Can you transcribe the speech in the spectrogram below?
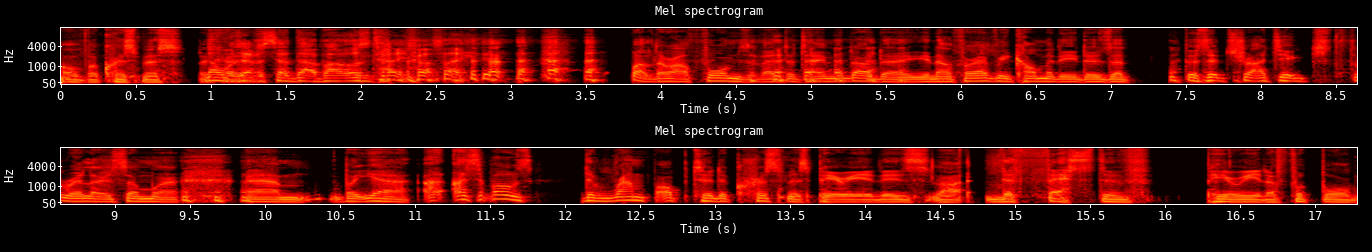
over Christmas. No one's ever said that about us, Dave. Well, there are forms of entertainment, aren't there? You know, for every comedy, there's a there's a tragic thriller somewhere. Um, but yeah, I, I suppose the ramp up to the Christmas period is like the festive period of football.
